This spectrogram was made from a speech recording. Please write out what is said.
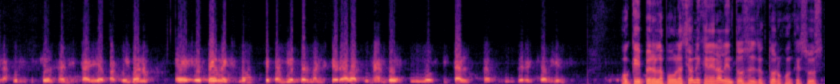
la jurisdicción sanitaria, Paco. Y bueno, eh, Pemex, ¿no? Que también permanecerá vacunando en su hospital, a su derechohabiente. Ok, pero la población en general, entonces, doctor Juan Jesús,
